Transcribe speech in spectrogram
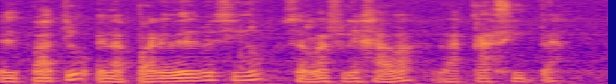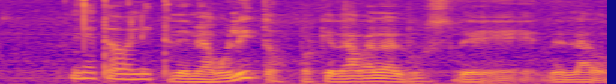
el patio, en la pared del vecino, se reflejaba la casita. De tu abuelito. De mi abuelito, porque daba la luz de, del lado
